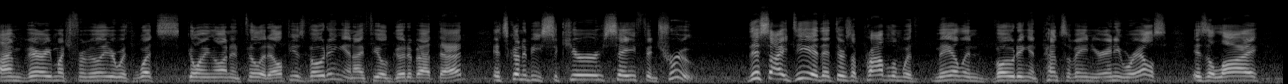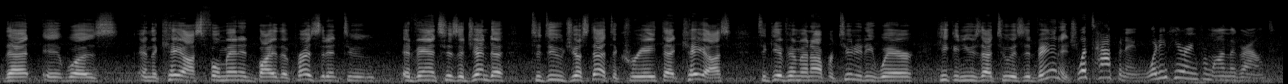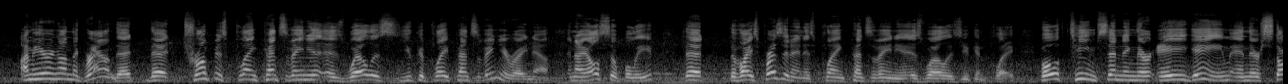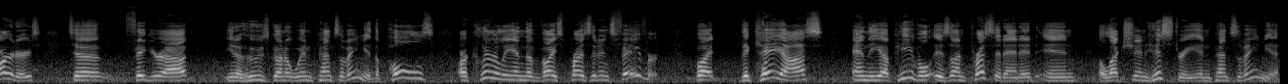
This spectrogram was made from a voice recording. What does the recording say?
I'm very much familiar with what's going on in Philadelphia's voting, and I feel good about that. It's going to be secure, safe, and true. This idea that there's a problem with mail-in voting in Pennsylvania or anywhere else is a lie that it was, and the chaos fomented by the president to advance his agenda to do just that, to create that chaos, to give him an opportunity where he can use that to his advantage. What's happening? What are you hearing from on the ground? I'm hearing on the ground that, that Trump is playing Pennsylvania as well as you could play Pennsylvania right now. And I also believe that the vice president is playing Pennsylvania as well as you can play. Both teams sending their A game and their starters to figure out you know, who's going to win Pennsylvania. The polls are clearly in the vice president's favor, but the chaos and the upheaval is unprecedented in election history in Pennsylvania.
